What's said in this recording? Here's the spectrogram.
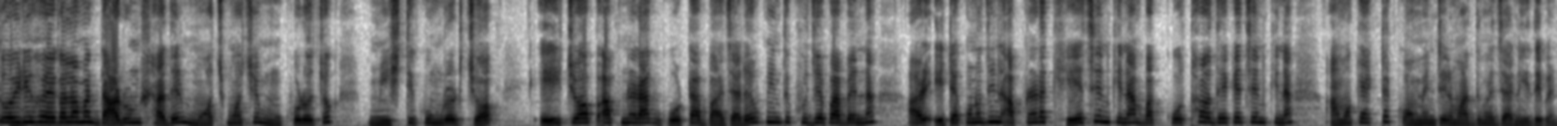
তৈরি হয়ে গেল আমার দারুণ স্বাদের মচমচে মুখরোচক মিষ্টি কুমড়োর চপ। এই চপ আপনারা গোটা বাজারেও কিন্তু খুঁজে পাবেন না। আর এটা কোনো দিন আপনারা খেয়েছেন কি না বা কোথাও দেখেছেন কি না আমাকে একটা কমেন্টের মাধ্যমে জানিয়ে দেবেন।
